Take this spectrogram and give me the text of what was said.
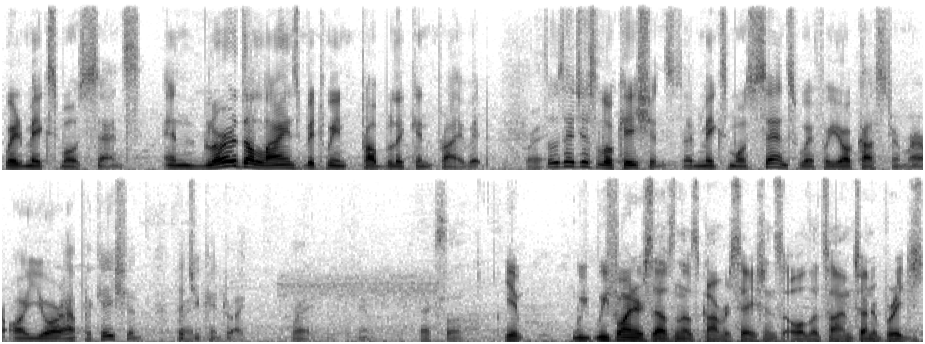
where it makes most sense? And blur the lines between public and private. Right. Those are just locations that makes most sense where for your customer or your application that right. you can drive. Right, yeah. excellent. Yep we, we find ourselves in those conversations all the time, trying to bridge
